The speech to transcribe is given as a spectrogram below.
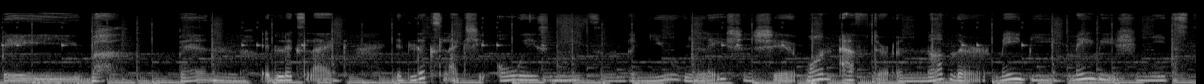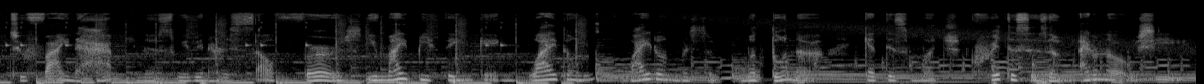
babe Ben. It looks like it looks like she always needs a new relationship, one after another. Maybe, maybe she needs to find happiness within herself first. You might be thinking, why don't, why don't Madonna get this much criticism? I don't know. She,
